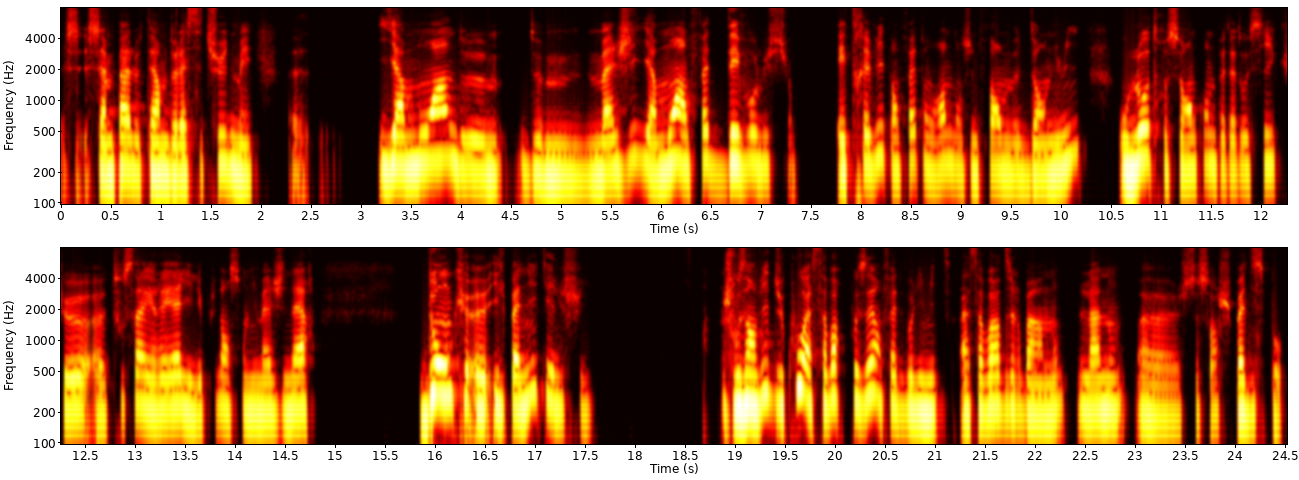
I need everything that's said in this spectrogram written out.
j'aime pas le terme de lassitude, mais euh, il y a moins de, magie, il y a moins en fait d'évolution. Et très vite, en fait, on rentre dans une forme d'ennui où l'autre se rend compte peut-être aussi que euh, tout ça est réel, il est plus dans son imaginaire. Donc, euh, il panique et il fuit. Je vous invite du coup à savoir poser en fait vos limites, à savoir dire ben non, là non, ce soir je suis pas dispo,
